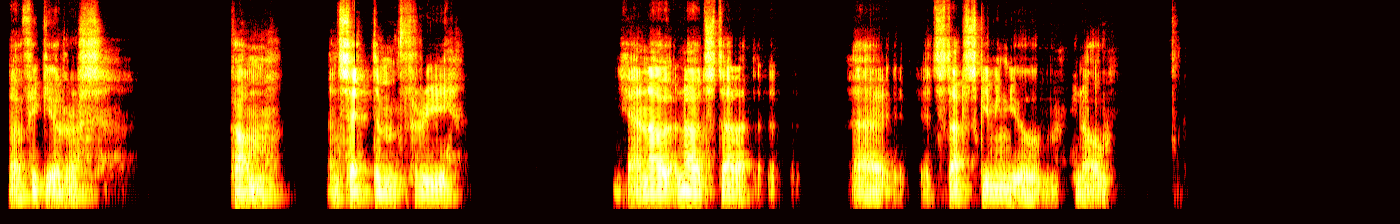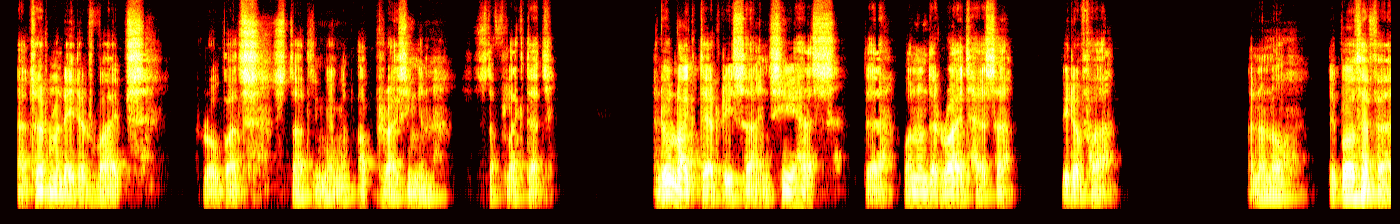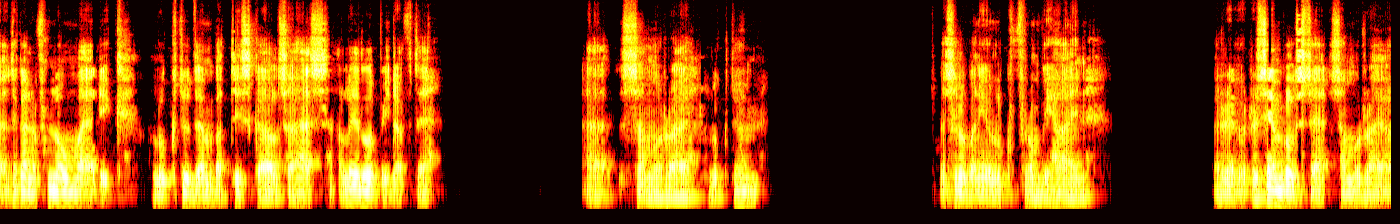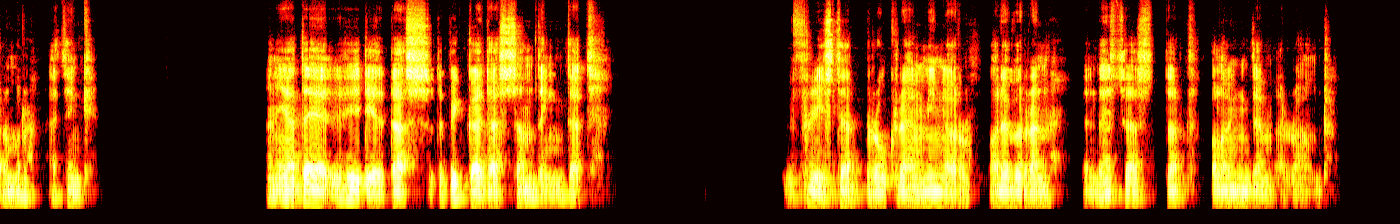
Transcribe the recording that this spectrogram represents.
uh, figures come and set them free. Yeah, now now that uh, it starts giving you, you know, uh, Terminator vibes, robots starting an uprising and stuff like that. I do like their designs. He has the one on the right has a bit of a, I don't know, they both have a the kind of nomadic look to them, but this guy also has a little bit of the uh, samurai look to him. Especially when you look from behind. Re resembles the samurai armor, I think. And yeah, the, he does, the big guy does something that freeze their programming or whatever, and then they just start following them around.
